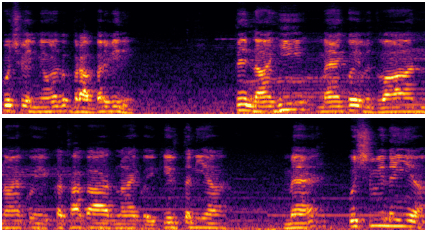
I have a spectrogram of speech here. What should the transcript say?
ਕੁਝ ਵੀ ਨਹੀਂ ਉਹਨਾਂ ਦਾ ਬਰਾਬਰ ਵੀ ਨਹੀਂ। ਤੇ ਨਾ ਹੀ ਮੈਂ ਕੋਈ ਵਿਦਵਾਨ ਨਾ ਕੋਈ ਕਥਾਕਾਰ ਨਾ ਕੋਈ ਕੀਰਤਨੀਆ। ਮੈਂ ਕੁਝ ਵੀ ਨਹੀਂ ਆ।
